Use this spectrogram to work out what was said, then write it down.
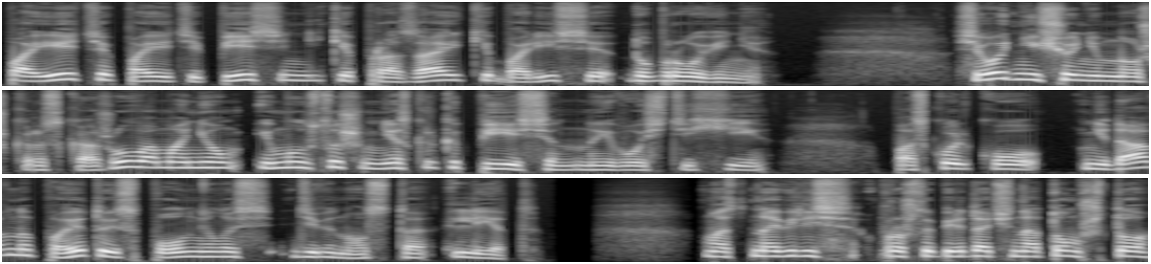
поэте, поэте-песеннике, прозаике Борисе Дубровине. Сегодня еще немножко расскажу вам о нем, и мы услышим несколько песен на его стихи, поскольку недавно поэту исполнилось 90 лет. Мы остановились в прошлой передаче на том, что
